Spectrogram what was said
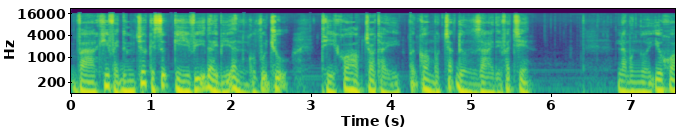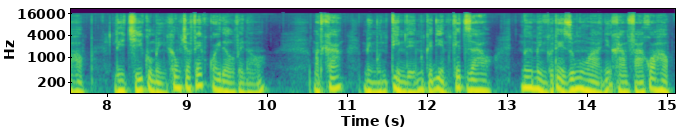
Và khi phải đứng trước cái sự kỳ vĩ đầy bí ẩn của vũ trụ thì khoa học cho thấy vẫn còn một chặng đường dài để phát triển. Là một người yêu khoa học, lý trí của mình không cho phép quay đầu với nó. Mặt khác, mình muốn tìm đến một cái điểm kết giao, nơi mình có thể dung hòa những khám phá khoa học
